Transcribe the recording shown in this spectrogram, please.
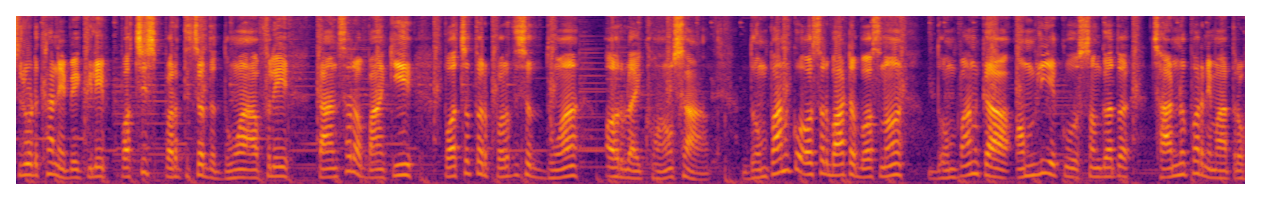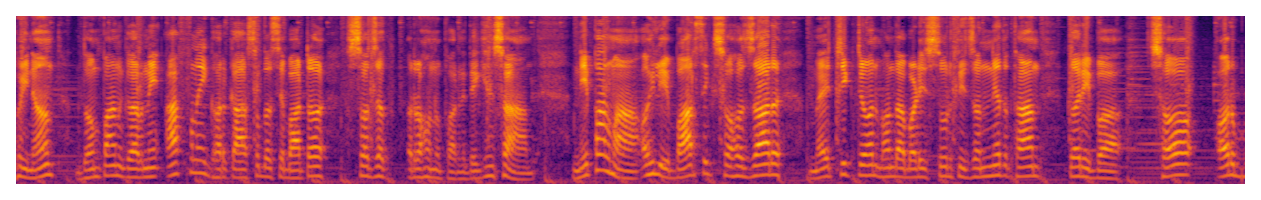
चुरोट खाने व्यक्तिले पच्चिस प्रतिशत धुवा आफूले तान्छ र बाँकी पचहत्तर प्रतिशत धुवा अरूलाई खुवाउँछ। धुमपानको असरबाट बस्न धुमपानका अम्लिएको सङ्गत छाड्नुपर्ने मात्र होइन धुमपान गर्ने आफ्नै घरका सदस्यबाट सजग रहनुपर्ने देखिन्छ। नेपालमा अहिले वार्षिक छ हजार मेट्रिक टनभन्दा बढी सुर्तीजन्य तथा करिब छ अर्ब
